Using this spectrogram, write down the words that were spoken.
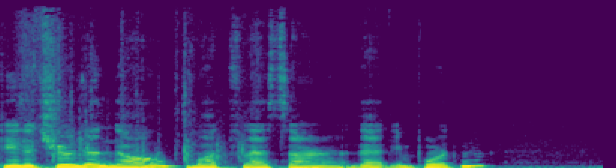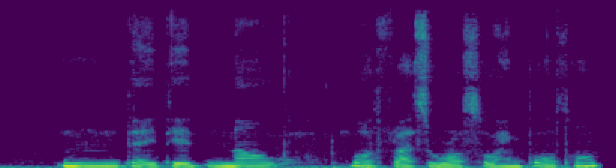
Do the children know mud flashes are that important? Mm, they did know mud flash was so important.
